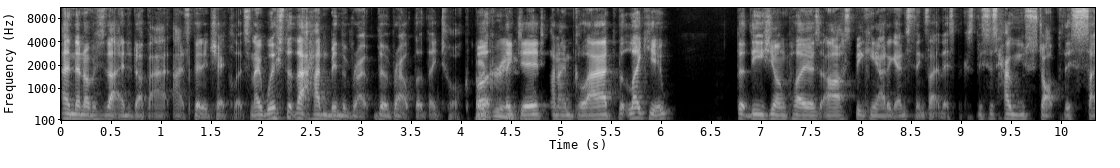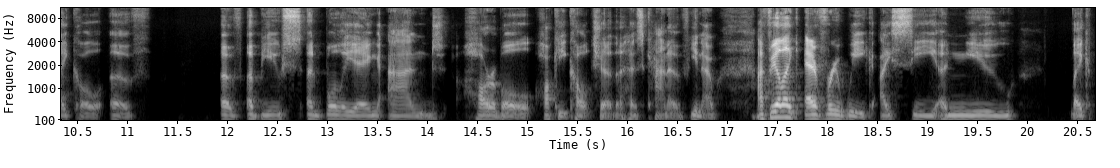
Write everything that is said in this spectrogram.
and then obviously that ended up at, at Spittin' Chiclets. And I wish that that hadn't been the route the route that they took, but they did, and I'm glad. But like you, that these young players are speaking out against things like this because this is how you stop this cycle of of abuse and bullying and horrible hockey culture that has kind of you know i feel like every week i see a new like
